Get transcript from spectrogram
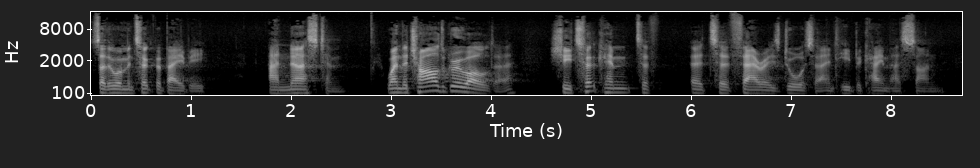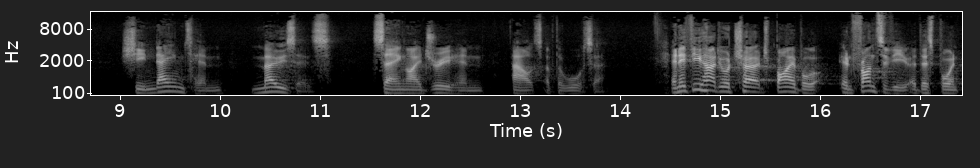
So the woman took the baby and nursed him. When the child grew older, she took him to, uh, to Pharaoh's daughter, and he became her son. She named him Moses, saying, I drew him out of the water. And if you had your church Bible in front of you at this point,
